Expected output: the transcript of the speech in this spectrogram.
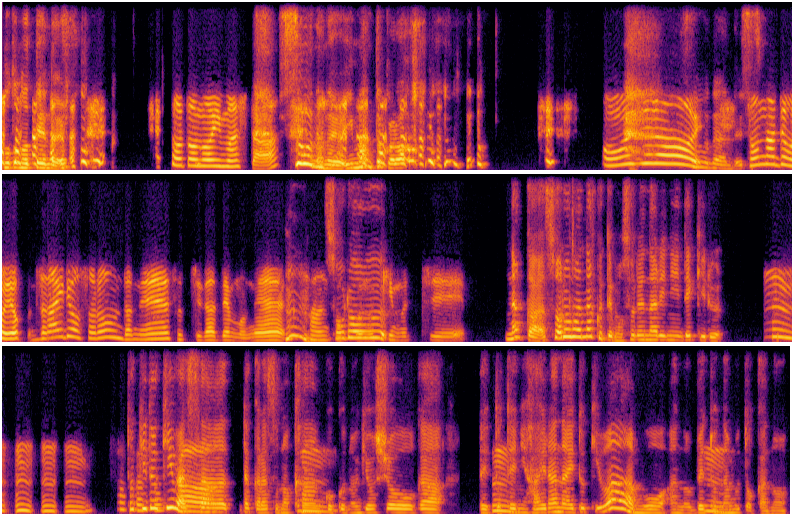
整ってんのよ。整いました？そうなのよ、今のところ。面白い。そうなんでそんす。なでもよく材料揃うんだね。そちらでもね。うん、韓国の揃う。キムチ。なんか、揃わなくてもそれなりにできる。うん、うん、うん、うん。時々はか。さ、だからその韓うん、国の魚醤が、えっと、手うん、に入らない時は、もうあの、ベうん。トナムとかの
